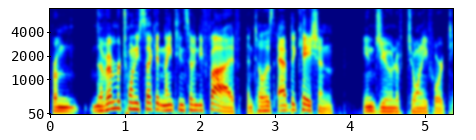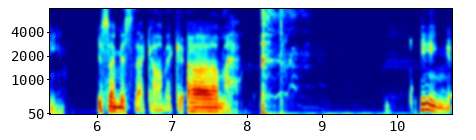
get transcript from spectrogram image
from November 22nd, 1975 until his abdication in June of 2014? Yes, I missed that comic. Um, king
